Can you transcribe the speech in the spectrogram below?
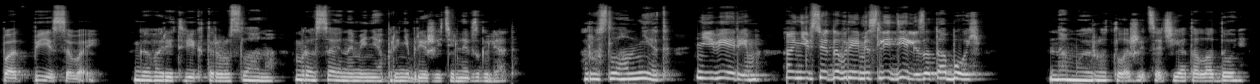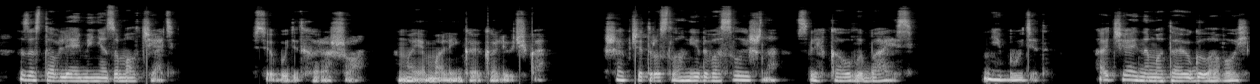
«Подписывай», – говорит Виктор Руслану, бросая на меня пренебрежительный взгляд. «Руслан, нет, не верим! Они все это время следили за тобой!» На мой рот ложится чья-то ладонь, заставляя меня замолчать. Все будет хорошо, моя маленькая колючка», – шепчет Руслан едва слышно, слегка улыбаясь. «Не будет». Отчаянно мотаю головой,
